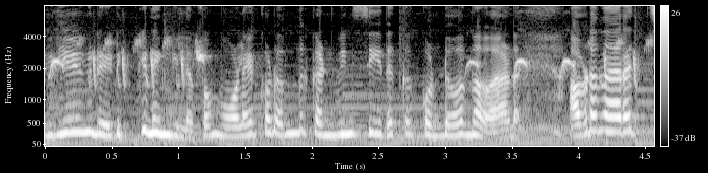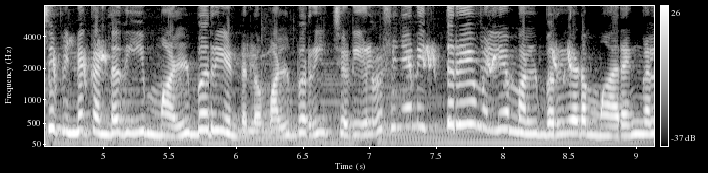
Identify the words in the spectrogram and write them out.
വീഡിയോ ഇങ്ങനെ എടുക്കണമെങ്കിൽ. അപ്പം മോളെ കൂടെ ഒന്ന് കൺവിൻസ് ചെയ്തൊക്കെ കൊണ്ടുവന്നതാണ്. അവിടെ നിറച്ച് പിന്നെ കണ്ടത് ഈ മൾബറി ഉണ്ടല്ലോ മൾബറി ചെടികൾ. പക്ഷെ ഞാൻ ഇത്രയും വലിയ മൾബറിയുടെ മരങ്ങൾ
